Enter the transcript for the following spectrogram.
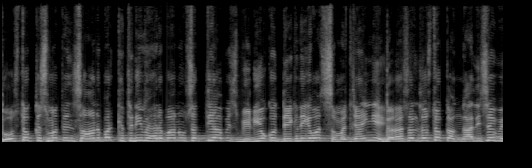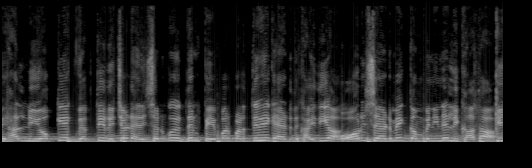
दोस्तों, किस्मत इंसान पर कितनी मेहरबान हो सकती है? आप इस वीडियो को देखने के बाद समझ जाएँगे। दरअसल दोस्तों, कंगाली से बिहाल, न्यूयॉर्क के एक व्यक्ति, रिचर्ड हेरिसन को एक दिन पेपर पढ़ते हुए एक एड दिखाई दिया और इस एड में कंपनी ने लिखा था की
